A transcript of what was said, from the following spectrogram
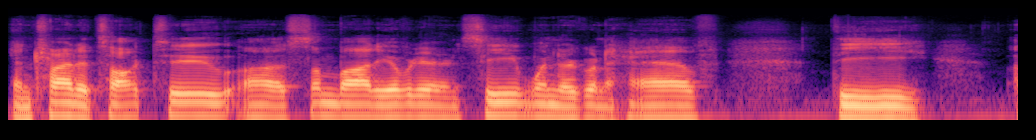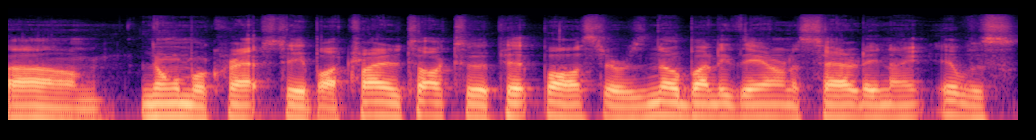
and try to talk to uh, somebody over there and see when they're going to have the um, normal craps table. I tried to talk to the pit boss. There was nobody there on a Saturday night. It was,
